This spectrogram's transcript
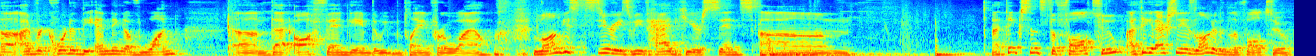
uh, I've recorded the ending of one. Um, that off fan game that we've been playing for a while. Longest series we've had here since um, I think since the fall two. I think it actually is longer than the fall two.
